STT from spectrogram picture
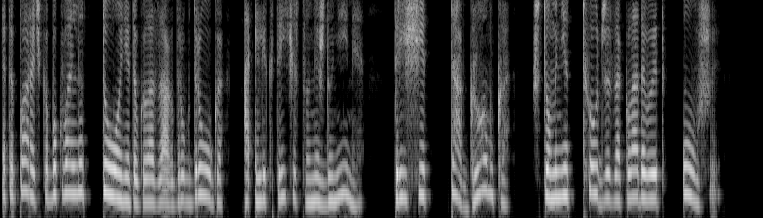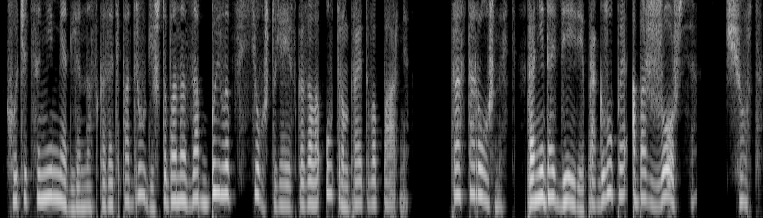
Эта парочка буквально тонет в глазах друг друга, а электричество между ними трещит так громко, что мне тут же закладывает уши. Хочется немедленно сказать подруге, чтобы она забыла все, что я ей сказала утром про этого парня. Про осторожность, про недоверие, про глупое обожжешься. Черт,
